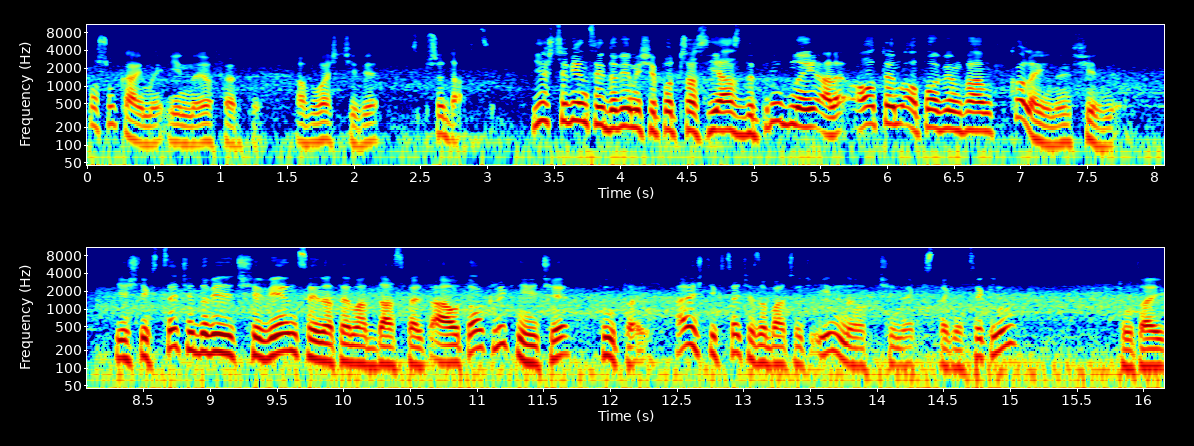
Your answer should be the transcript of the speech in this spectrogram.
poszukajmy innej oferty, a właściwie sprzedawcy. Jeszcze więcej dowiemy się podczas jazdy próbnej, ale o tym opowiem Wam w kolejnym filmie. Jeśli chcecie dowiedzieć się więcej na temat Dasfeld Auto, kliknijcie tutaj. A jeśli chcecie zobaczyć inny odcinek z tego cyklu, tutaj.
